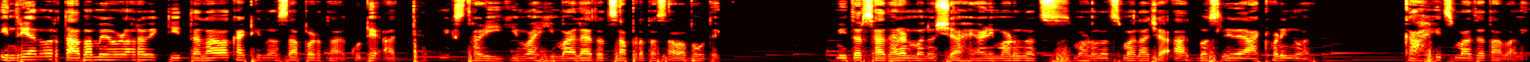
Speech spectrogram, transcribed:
इंद्रियांवर ताबा मिळवणारा व्यक्ती तलावाकाठी न सापडता कुठे आध्यात्मिक स्थळी किंवा हिमालयातच सापडत असावा बहुतेक. मी तर साधारण मनुष्य आहे आणि म्हणूनच म्हणूनच मनाच्या आत बसलेल्या आठवणींवर काहीच माझा ताबा नाही.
